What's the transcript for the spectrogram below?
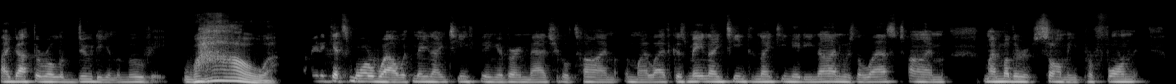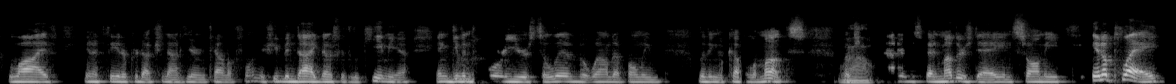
I got the role of Doody in the movie. Wow. I mean, it gets more well with May 19th being a very magical time in my life because May 19th 1989 was the last time my mother saw me perform live in a theater production out here in California. She'd been diagnosed with leukemia and given mm. four years to live, but wound up only living a couple of months. But wow. she to spend Mother's Day and saw me in a play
